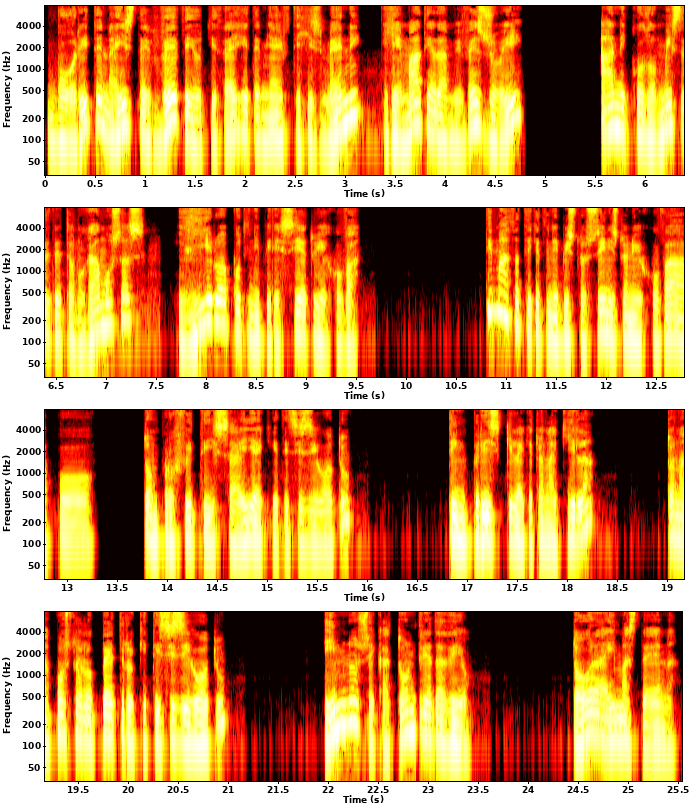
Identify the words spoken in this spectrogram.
Μπορείτε να είστε βέβαιοι ότι θα έχετε μια ευτυχισμένη, γεμάτη ανταμοιβέ ζωή αν οικοδομήσετε τον γάμο σας γύρω από την υπηρεσία του Ιεχωβά. Τι μάθατε για την εμπιστοσύνη στον Ιεχωβά από τον προφήτη Ισαΐα και τη σύζυγό του, την Πρίσκυλα και τον Ακύλα, τον Απόστολο Πέτρο και τη σύζυγό του, ύμνος 132. Τώρα είμαστε ένα.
